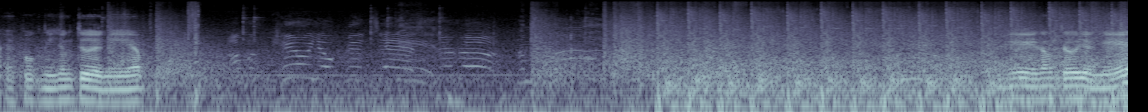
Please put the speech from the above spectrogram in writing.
ไอ้พวกนี้ต้องเจออย่างนี้ครับนี่ต้องเจออย่างนี้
